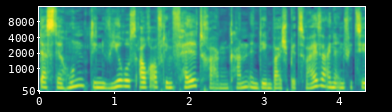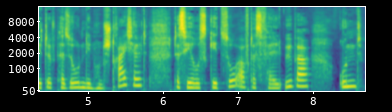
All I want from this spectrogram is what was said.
dass der Hund den Virus auch auf dem Fell tragen kann, indem beispielsweise eine infizierte Person den Hund streichelt. Das Virus geht so auf das Fell über und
